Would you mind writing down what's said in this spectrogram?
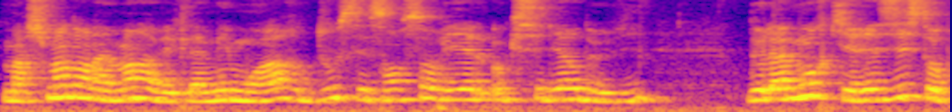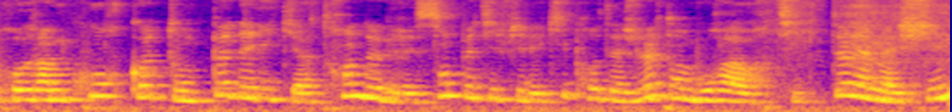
marchent main dans la main avec la mémoire, douce et sensorielle auxiliaire de vie, de l'amour qui résiste au programme court coton peu délicat 30 degrés sans petit filet qui protège le tambourin aortique de la machine,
